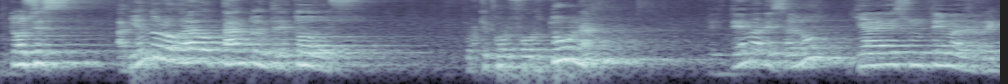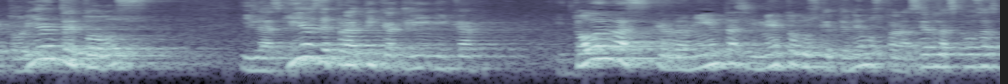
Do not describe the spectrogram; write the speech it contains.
Entonces, habiendo logrado tanto entre todos, porque por fortuna el tema de salud ya es un tema de rectoría entre todos, y las guías de práctica clínica y todas las herramientas y métodos que tenemos para hacer las cosas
